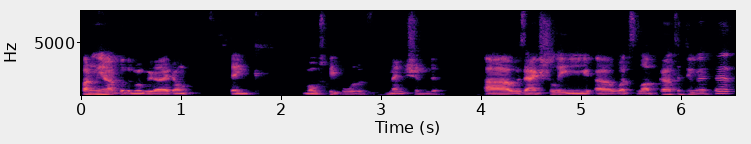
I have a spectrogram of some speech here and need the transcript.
funnily enough with a movie that I don't think most people would have mentioned. Uh, was actually uh, what's love got to do with it,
